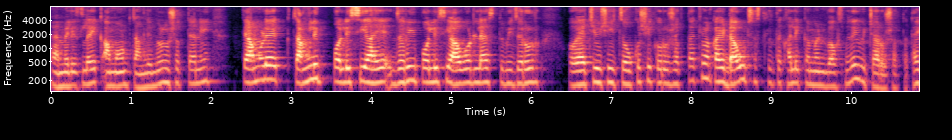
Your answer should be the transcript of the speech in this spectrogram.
फॅमिलीजला एक अमाऊंट चांगली मिळू शकते आणि त्यामुळे एक चांगली पॉलिसी आहे. जर ही पॉलिसी आवडल्यास तुम्ही जरूर याच्याविषयी चौकशी करू शकता किंवा काही डाऊट्स असतील तर खाली कमेंट बॉक्समध्ये विचारू शकता. थँक्यू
